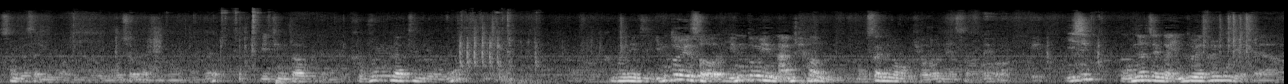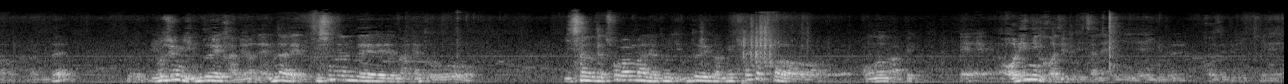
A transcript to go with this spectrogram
선교사님이랑 인도 모셔가지고 미팅도 하고 그랬는데 그분 같은 경우는 어, 그분이 이제 인도에서 인도인 남편 목사님하고 결혼해서 25년째인가 인도에 살고 계세요. 그런데 그 요즘 인도에 가면 옛날에 90년대만 해도 2000년대 초반만 해도 인도에 가면 캘커타 공원 앞에 애- 어린이 거지들 있잖아요. 애기, 애기들 거지들 이렇게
